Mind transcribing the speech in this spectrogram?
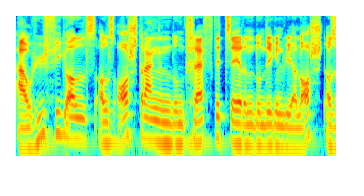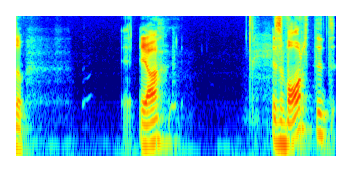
auch häufig als, als anstrengend und kräftezehrend und irgendwie eine Last. Also, ja, es wartet,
